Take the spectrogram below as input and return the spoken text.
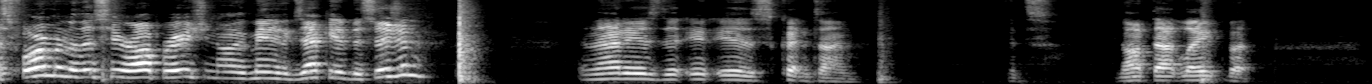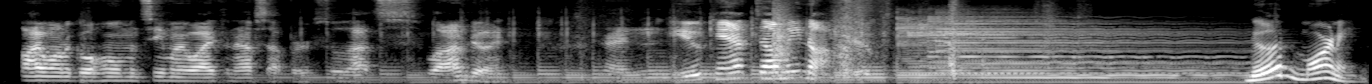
As foreman of this here operation, I've made an executive decision, and that is that it is cutting time. It's not that late, but I want to go home and see my wife and have supper, so that's what I'm doing. And you can't tell me not to. Good morning.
